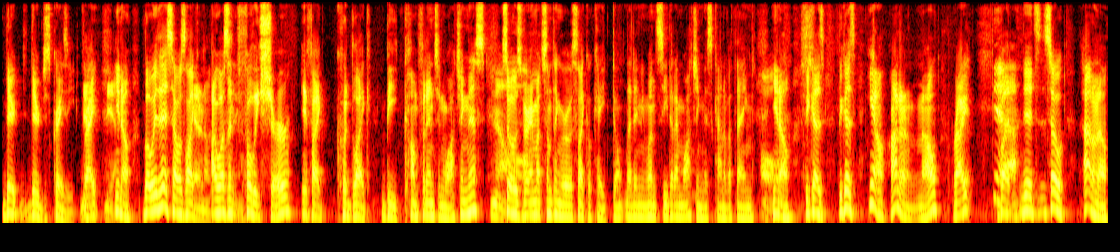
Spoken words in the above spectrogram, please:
they're they're just crazy, right? yeah. You know. But with this, I was like, what I wasn't fully sure if I could like be confident in watching this. No. So it was very much something where it was like, okay, don't let anyone see that I'm watching this kind of a thing, Aw. you know, because because you know I don't know, right? Yeah. But it's so I don't know.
